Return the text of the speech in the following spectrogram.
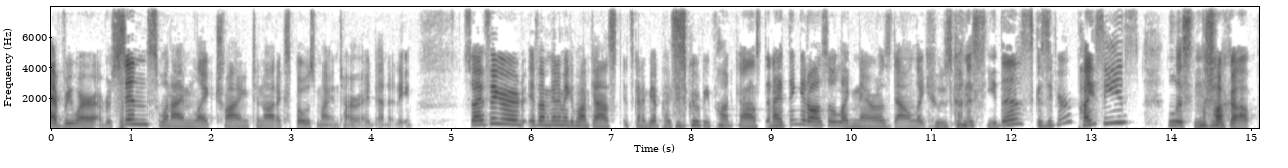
everywhere ever since when I'm like trying to not expose my entire identity. So I figured if I'm gonna make a podcast, it's gonna be a Pisces groupie podcast, and I think it also like narrows down like who's gonna see this. Because if you're a Pisces, listen the fuck up,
